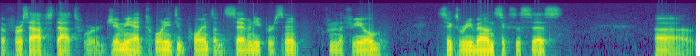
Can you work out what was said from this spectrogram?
the first half stats were Jimmy had twenty-two points on seventy percent from the field, six rebounds, six assists. Um,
